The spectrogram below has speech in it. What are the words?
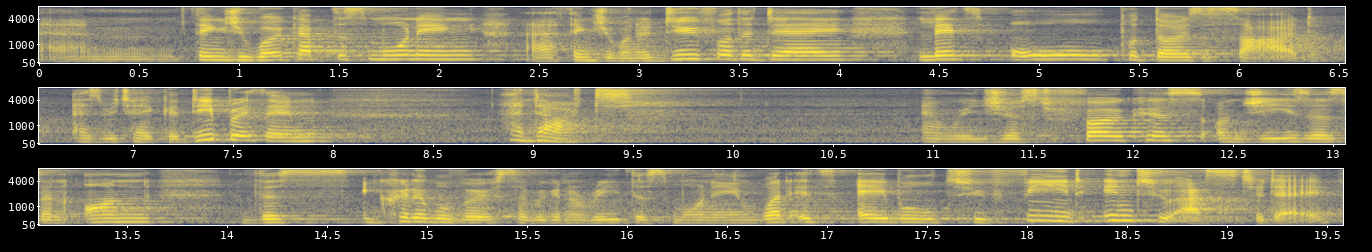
um, things you woke up this morning, uh, things you want to do for the day. Let's all put those aside as we take a deep breath in and out. And we just focus on Jesus and on this incredible verse that we're going to read this morning and what it's able to feed into us today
